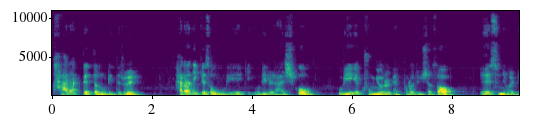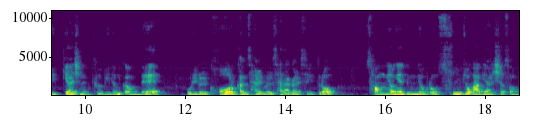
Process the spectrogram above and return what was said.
타락됐던 우리들을 하나님께서 우리에게 우리를 아시고 우리에게 궁유를 베풀어 주셔서 예수님을 믿게 하시는 그 믿음 가운데 우리를 거룩한 삶을 살아갈 수 있도록 성령의 능력으로 순종하게 하셔서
